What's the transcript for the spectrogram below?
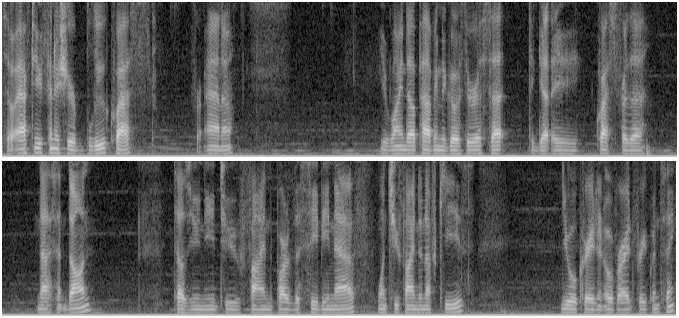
So after you finish your blue quest for Ana, you wind up having to go through a set to get a quest for the Nascent Dawn. It Tells you you need to find the part of the CB nav. Once you find enough keys, you will create an override frequency.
